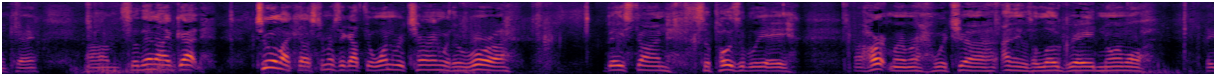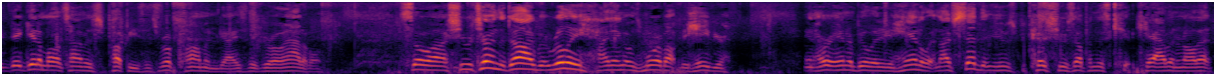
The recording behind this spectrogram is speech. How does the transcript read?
okay? Um, so then I've got two of my customers. I got the one return with Aurora based on supposedly a a heart murmur, which uh, I think was a low grade, normal. They, they, get them all the time as puppies. It's real common, guys. They grow out of them. So uh, she returned the dog, but really, I think it was more about behavior and her inability to handle it. And I've said that it was because she was up in this cabin and all that.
